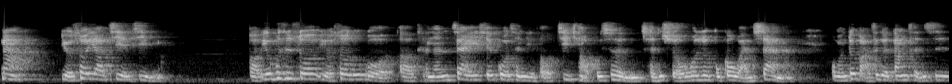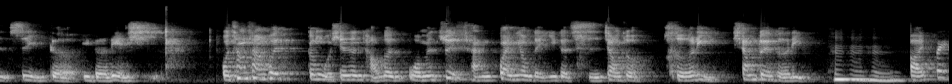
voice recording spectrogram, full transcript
那有时候要借镜，呃，又不是说有时候如果呃可能在一些过程里头技巧不是很成熟或者说不够完善，我们都把这个当成是是一个一个练习。我常常会跟我先生讨论，我们最常惯用的一个词叫做合理，相对合理。嗯哼哼。啊，因为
